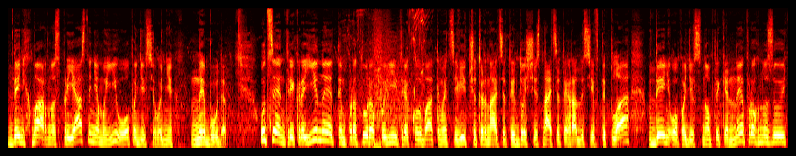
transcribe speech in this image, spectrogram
День хмарно з проясненнями і опадів сьогодні не буде. У центрі країни температура повітря коливатиметься від 14 до 16 градусів тепла. В день опадів синоптики не прогнозують.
